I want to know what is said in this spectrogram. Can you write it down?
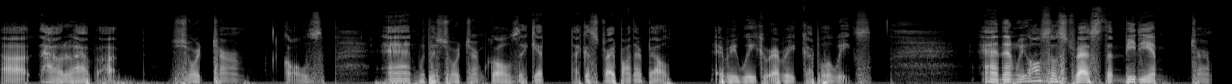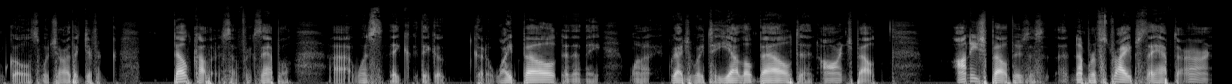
uh, how to have uh, short-term goals, and with the short-term goals, they get like a stripe on their belt every week or every couple of weeks. And then we also stress the medium-term goals, which are the different belt colors. So, for example, uh, once they they go go to white belt, and then they want to graduate to yellow belt and orange belt. On each belt, there's a, a number of stripes they have to earn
